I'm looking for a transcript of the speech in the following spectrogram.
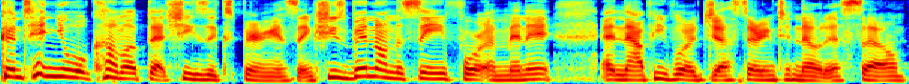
continual come up that she's experiencing. She's been on the scene for a minute and now people are just starting to notice. So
